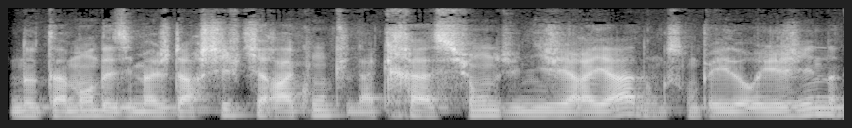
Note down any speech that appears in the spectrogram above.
notamment des images d'archives qui racontent la création du Nigeria, donc son pays d'origine,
